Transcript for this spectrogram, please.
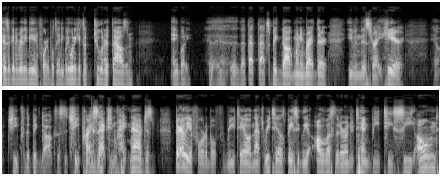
Is it going to really be affordable to anybody? When it gets to two hundred thousand, anybody? Uh, that that that's big dog money right there. Even this right here, you know, cheap for the big dogs. This is a cheap price action right now, just barely affordable for retail, and that's retail is basically all of us that are under 10 BTC owned,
